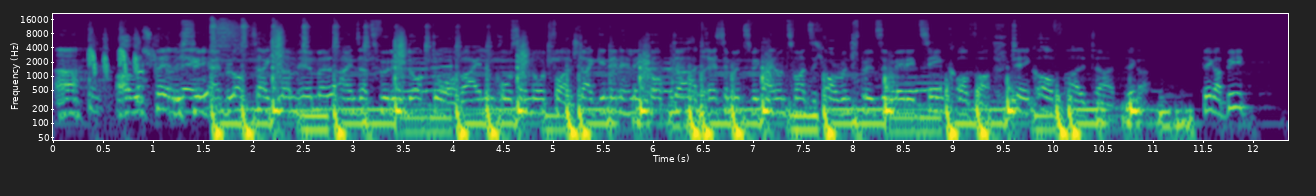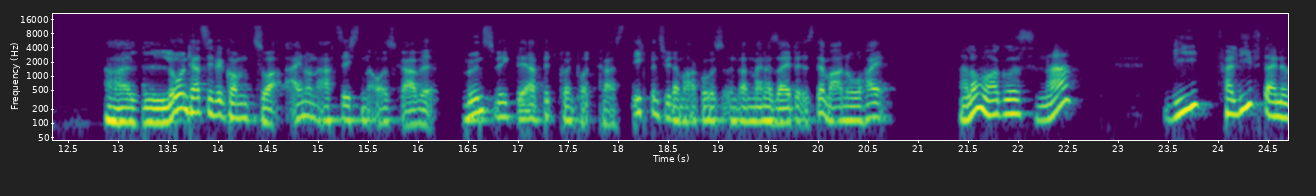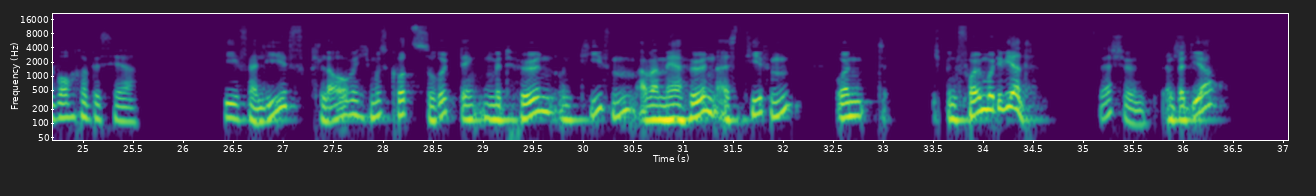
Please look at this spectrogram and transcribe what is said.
ah, Orange Ich Pilling. seh ein Blockzeichen am Himmel, Einsatz für den Doktor. Weil im großer Notfall, steig in den Helikopter. Adresse Münzweg 21, Orange Pilz im Medizinkoffer. Take off, Alter. Digga. Digga, Beat. Hallo und herzlich willkommen zur 81. Ausgabe Münzweg der Bitcoin Podcast. Ich bin's wieder Markus und an meiner Seite ist der Manu. Hi. Hallo Markus, na? Wie verlief deine Woche bisher? Die verlief, glaube ich, ich muss kurz zurückdenken mit Höhen und Tiefen, aber mehr Höhen als Tiefen und ich bin voll motiviert. Sehr schön. Sehr Und bei schön. dir?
